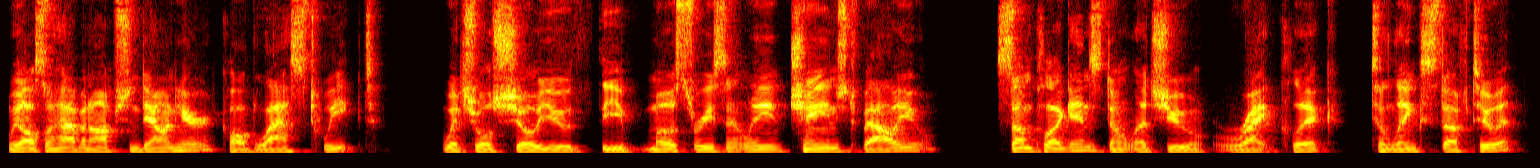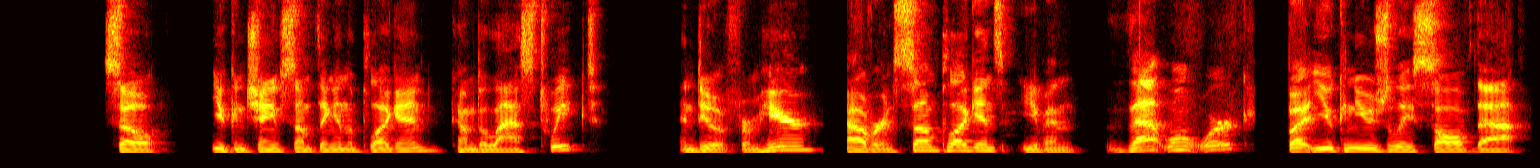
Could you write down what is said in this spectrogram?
We also have an option down here called last tweaked, which will show you the most recently changed value. Some plugins don't let you right click to link stuff to it. So you can change something in the plugin, come to last tweaked, and do it from here. However, in some plugins, even that won't work, but you can usually solve that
